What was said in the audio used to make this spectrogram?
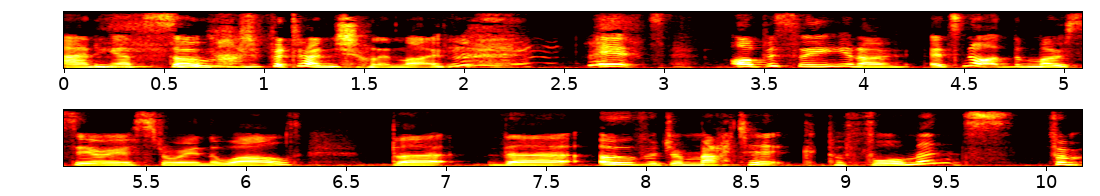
and he had so much potential in life. It's obviously you know it's not the most serious story in the world, but the over dramatic performance from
